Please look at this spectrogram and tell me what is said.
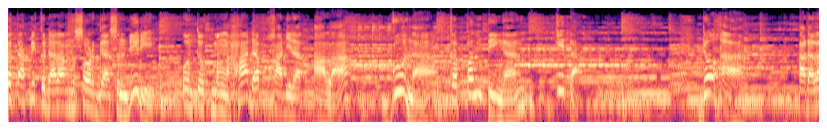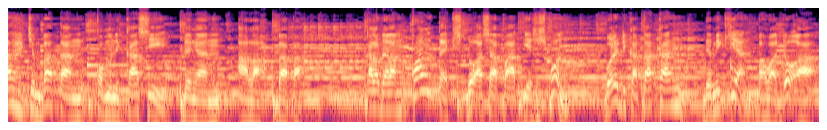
tetapi ke dalam sorga sendiri untuk menghadap hadirat Allah guna kepentingan kita. Doa adalah jembatan komunikasi dengan Allah Bapa. Kalau dalam konteks doa syafaat Yesus pun boleh dikatakan demikian bahwa doa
